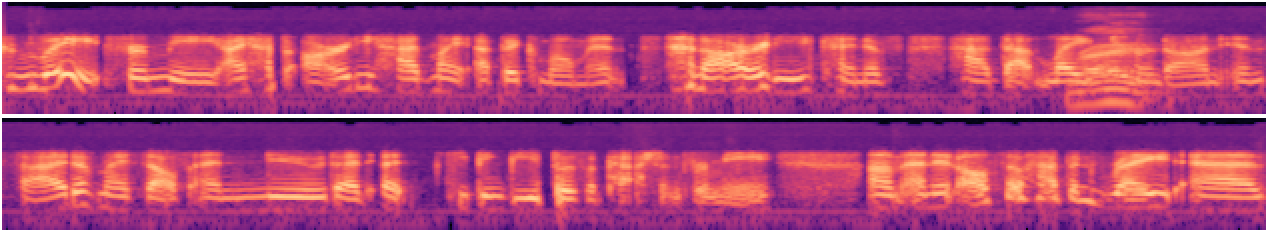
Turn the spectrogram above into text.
too late for me. I had already had my epic moment and already kind of had that light right. turned on inside of myself and knew that, that keeping bees was a passion for me. Um, and it also happened right as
